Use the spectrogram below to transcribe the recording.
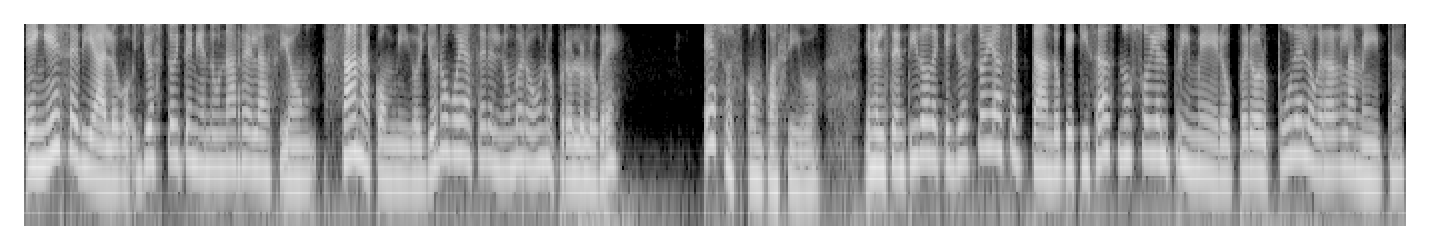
en ese diálogo yo estoy teniendo una relación sana conmigo. Yo no voy a ser el número uno, pero lo logré. Eso es compasivo, en el sentido de que yo estoy aceptando que quizás no soy el primero, pero pude lograr la meta,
